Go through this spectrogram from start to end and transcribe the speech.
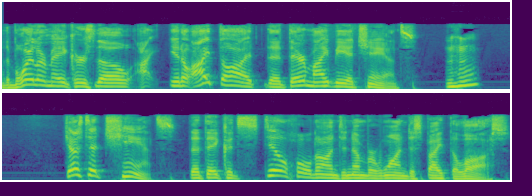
the Boilermakers, though, I you know I thought that there might be a chance, mm-hmm. Just a chance that they could still hold on to number one despite the loss.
